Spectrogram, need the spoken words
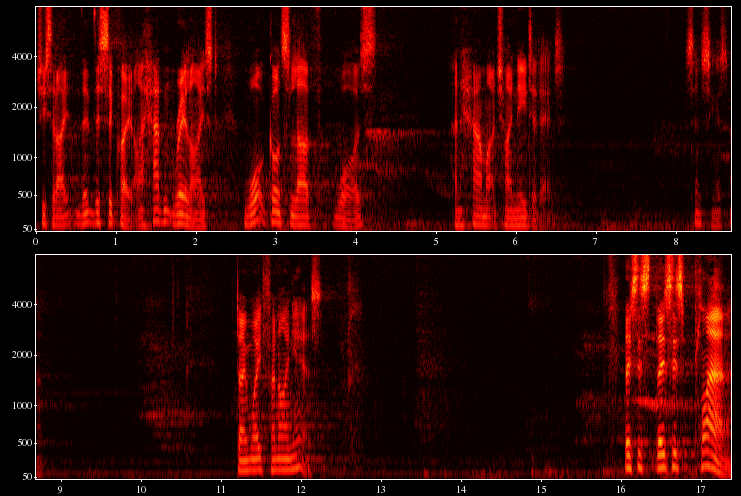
she said, this is a quote, I hadn't realized what God's love was and how much I needed it. It's interesting, isn't it? Don't wait for nine years. There's this, there's this plan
